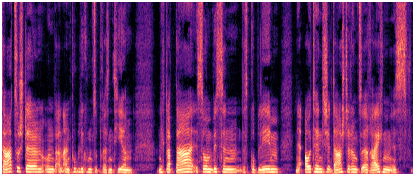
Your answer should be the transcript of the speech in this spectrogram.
darzustellen und an ein Publikum zu präsentieren. Und ich glaube, da ist so ein bisschen das Problem, eine authentische Darstellung zu erreichen, ist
